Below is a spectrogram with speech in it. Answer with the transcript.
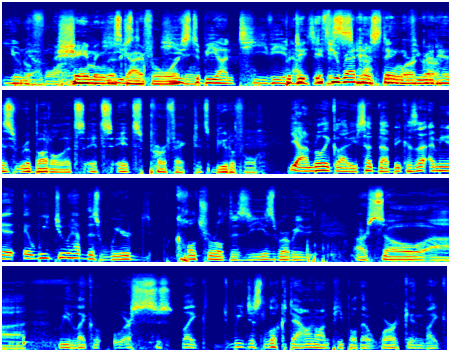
uniform." Shaming this guy to- for working. He used to be on TV. And But did, if you read his thing, if you read his rebuttal, it's it's it's perfect. It's beautiful. Yeah, I'm really glad he said that because I mean, it, it, we do have this weird cultural disease where we are so uh, we like we're s- like we just look down on people that work in like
